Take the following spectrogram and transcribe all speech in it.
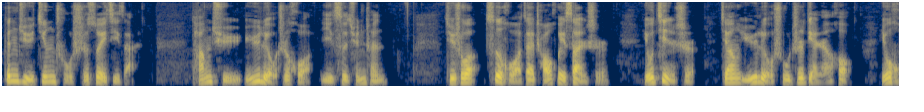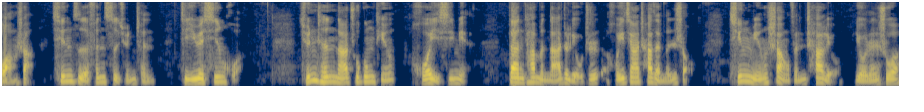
根据《荆楚十岁》记载，唐取榆柳之火以赐群臣。据说赐火在朝会散时，由进士将榆柳树枝点燃后，由皇上亲自分赐群臣，即曰新火。群臣拿出宫廷，火已熄灭，但他们拿着柳枝回家插在门首。清明上坟插柳，有人说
